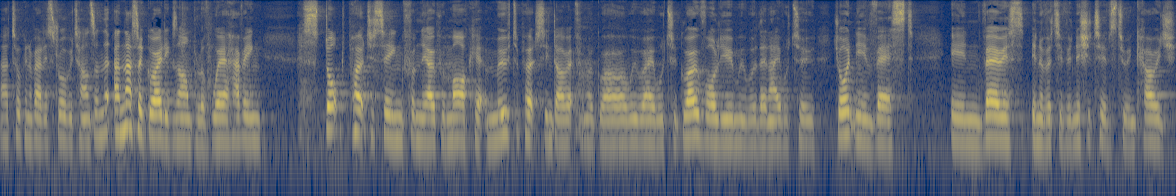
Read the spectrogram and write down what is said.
uh, talking about his strawberry tunnels, and, th- and that's a great example of where having stopped purchasing from the open market and moved to purchasing direct from a grower, we were able to grow volume, we were then able to jointly invest in various innovative initiatives to encourage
